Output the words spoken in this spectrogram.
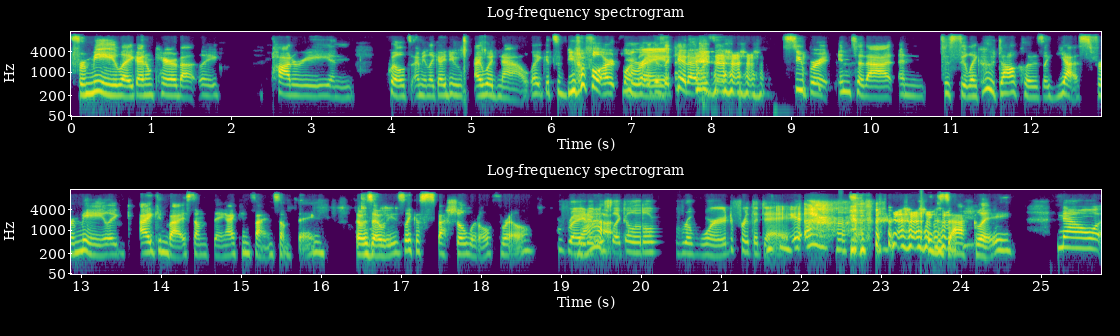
for me like i don't care about like pottery and quilts. I mean, like I do, I would now. Like it's a beautiful art form. Right. Like, as a kid, I was super into that. And to see like, ooh, doll clothes, like, yes, for me, like I can buy something, I can find something. That was always like a special little thrill. Right. Yeah. It was like a little reward for the mm-hmm. day. exactly. Now,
